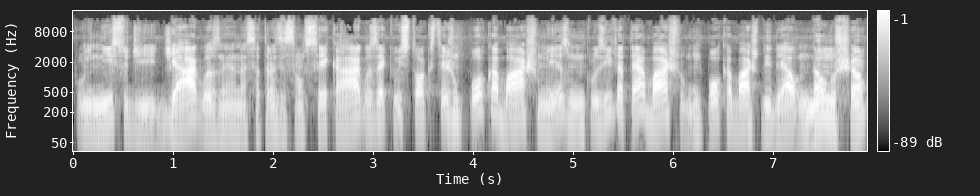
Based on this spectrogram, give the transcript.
para o início de, de águas, né, nessa transição seca a águas, é que o estoque esteja um pouco abaixo mesmo, inclusive até abaixo, um pouco abaixo do ideal, não no chão,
